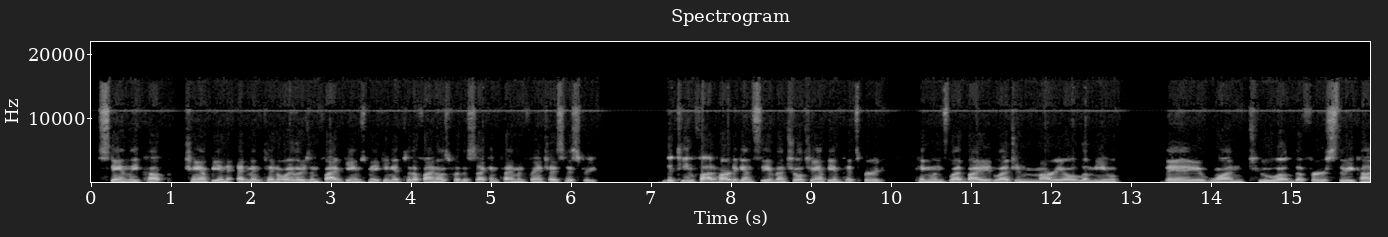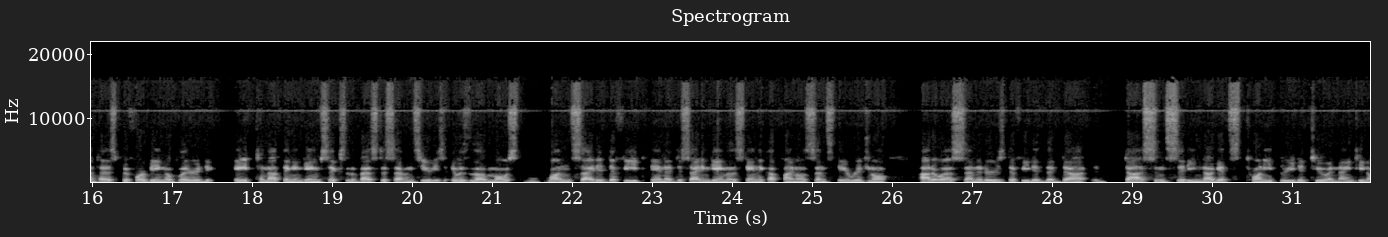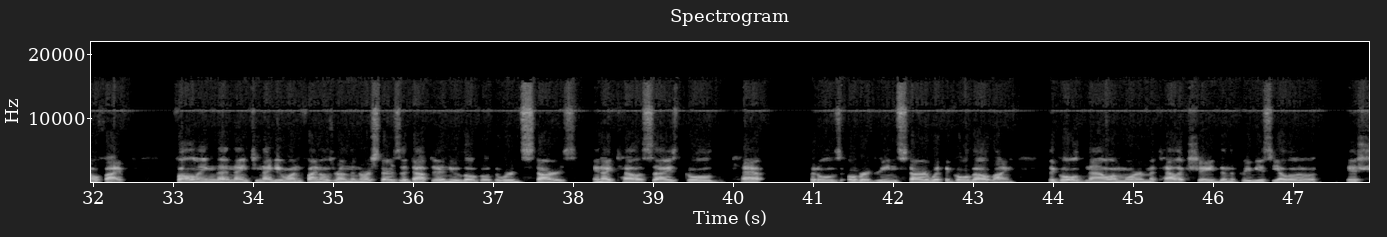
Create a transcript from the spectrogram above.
Stanley Cup champion Edmonton Oilers in five games, making it to the finals for the second time in franchise history. The team fought hard against the eventual champion Pittsburgh Penguins, led by legend Mario Lemieux. They won two of the first three contests before being obliterated eight to nothing in Game Six of the best of seven series. It was the most one-sided defeat in a deciding game of the Stanley Cup Finals since the original Ottawa Senators defeated the Dawson City Nuggets 23 to 2 in 1905. Following the 1991 finals run, the North Stars adopted a new logo, the word STARS, in italicized gold capitals over a green star with a gold outline. The gold now a more metallic shade than the previous yellowish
